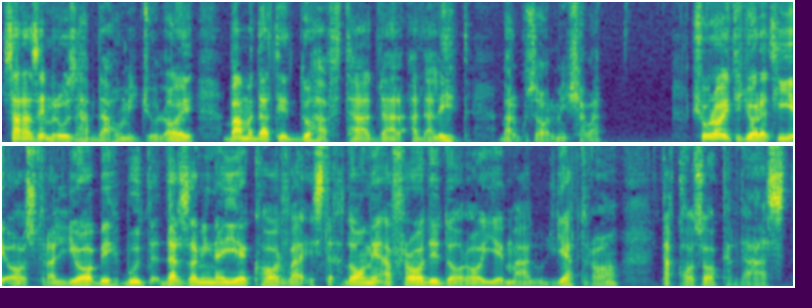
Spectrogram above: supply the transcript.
سر از امروز 17 جولای به مدت دو هفته در ادلید برگزار می شود. شورای تجارتی استرالیا بهبود در زمینه کار و استخدام افراد دارای معلولیت را تقاضا کرده است.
